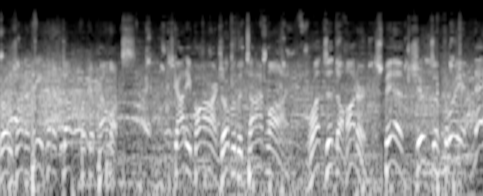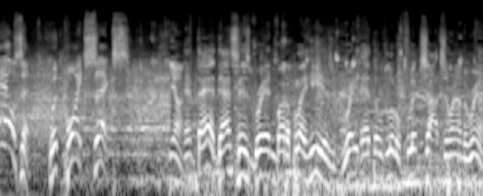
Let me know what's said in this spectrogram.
throws underneath and a dunk for Capela. Scottie Barnes over the timeline. Runs into Hunter. Spins, shoots a three, and nails it with point six. Young. And Thad, that's his bread and butter play. He is great at those little flip shots around the rim.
